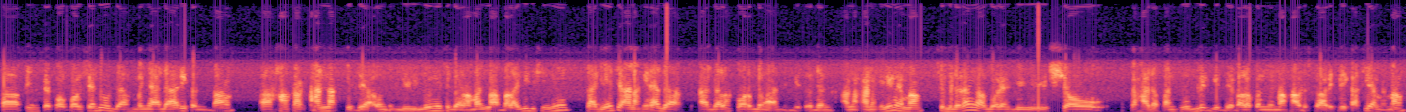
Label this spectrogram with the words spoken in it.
uh, pihak kepolisian itu udah menyadari tentang uh, hak hak anak gitu ya untuk dilindungi segala macam. Apalagi di sini tadinya si anak ini ada adalah korban gitu. Dan anak-anak ini memang sebenarnya nggak boleh di show ke hadapan publik gitu ya. Kalaupun memang harus klarifikasi ya memang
